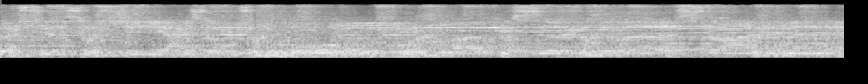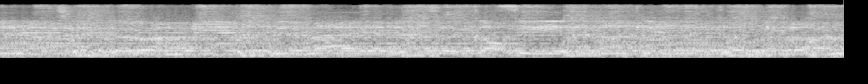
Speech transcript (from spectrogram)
questions so she acts on the wall. I kiss her for the first time and then I take her home. Never had for coffee and I give her the phone.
